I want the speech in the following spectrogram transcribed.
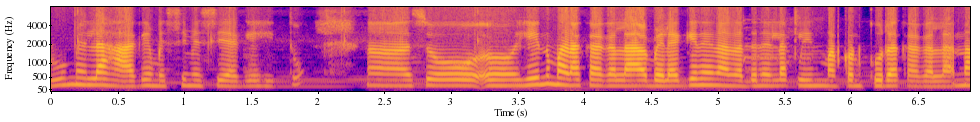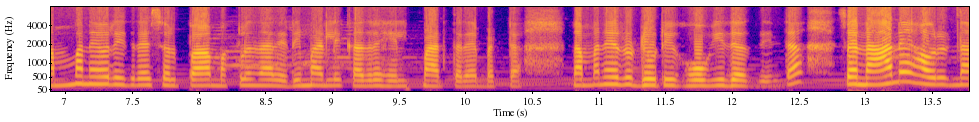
ರೂಮೆಲ್ಲ ಹಾಗೆ ಮೆಸ್ಸಿ ಮೆಸ್ಸಿಯಾಗೆ ಇತ್ತು. ಸೊ ಏನು ಮಾಡೋಕ್ಕಾಗಲ್ಲ. ಬೆಳಗ್ಗೆನೇ ನಾನು ಅದನ್ನೆಲ್ಲ ಕ್ಲೀನ್ ಮಾಡ್ಕೊಂಡು ಕೂರೋಕ್ಕಾಗಲ್ಲ. ನಮ್ಮ ಮನೆಯವರಿದ್ರೆ ಸ್ವಲ್ಪ ಮಕ್ಕಳನ್ನ ರೆಡಿ ಮಾಡಲಿಕ್ಕಾದ್ರೆ ಹೆಲ್ಪ್ ಮಾಡ್ತಾರೆ. ಬಟ್ ನಮ್ಮ ಮನೆಯವರು ಡ್ಯೂಟಿಗೆ ಹೋಗಿದ್ದರಿಂದ ಸೊ ನಾನೇ ಅವ್ರನ್ನ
